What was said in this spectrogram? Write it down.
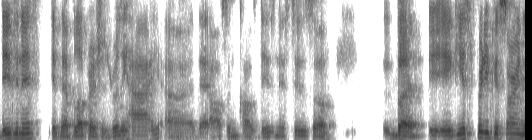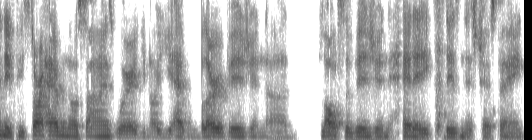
dizziness, if that blood pressure is really high, uh, that also can cause dizziness too. So, but it, it, gets pretty concerning if you start having those signs where you know you're having blurred vision, uh, loss of vision, headaches, dizziness, chest pain.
